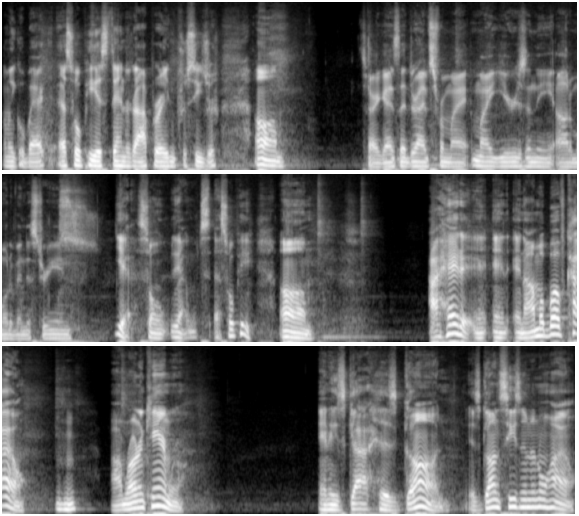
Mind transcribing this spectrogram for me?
Let me go back. SOP is standard operating procedure. Um, Sorry, guys, that drives from my my years in the automotive industry. And Yeah, so yeah, SOP. Um, I had it, and, and, and I'm above Kyle. Mm-hmm. I'm running camera, and he's got his gun. His gun season in Ohio.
